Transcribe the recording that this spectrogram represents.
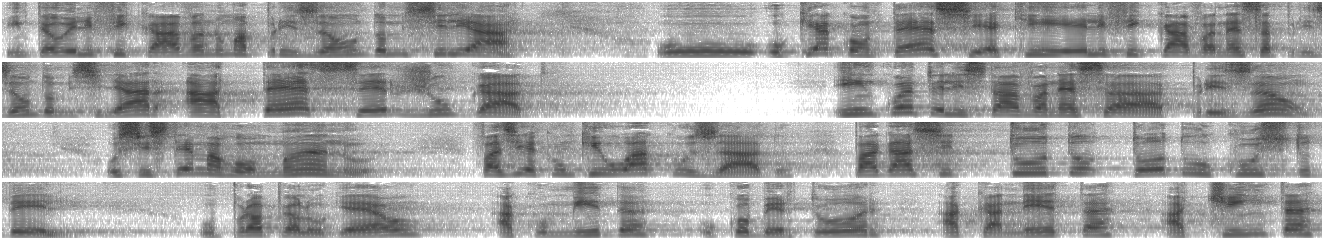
Então ele ficava numa prisão domiciliar. O, o que acontece é que ele ficava nessa prisão domiciliar até ser julgado. E enquanto ele estava nessa prisão, o sistema romano fazia com que o acusado pagasse tudo, todo o custo dele o próprio aluguel, a comida, o cobertor, a caneta, a tinta,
